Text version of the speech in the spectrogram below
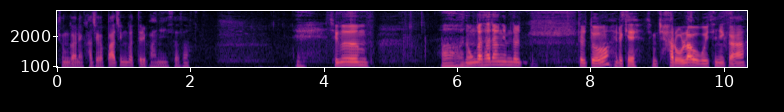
중간에 가지가 빠진 것들이 많이 있어서 예, 지금 어, 농가 사장님들도 이렇게 지금 잘 올라오고 있으니까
